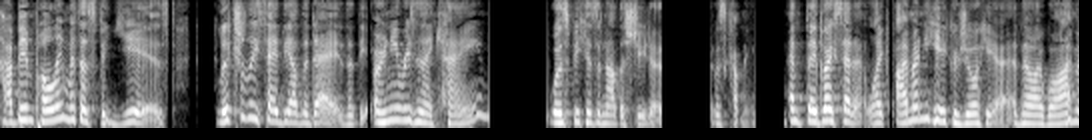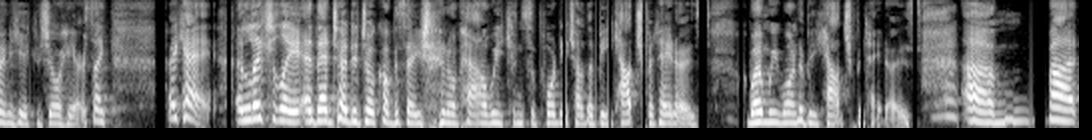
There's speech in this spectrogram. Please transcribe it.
have been polling with us for years literally said the other day that the only reason they came was because another student was coming. And they both said it like, I'm only here because you're here. And they're like, well, I'm only here because you're here. It's like, okay. And literally, and then turned into a conversation of how we can support each other be couch potatoes when we want to be couch potatoes. Um, but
